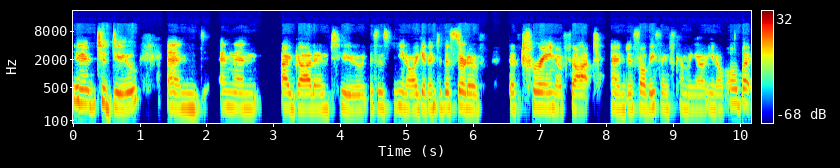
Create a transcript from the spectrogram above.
to, you know, to do. And and then I got into this is, you know, I get into this sort of the train of thought and just all these things coming out, you know, oh, but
